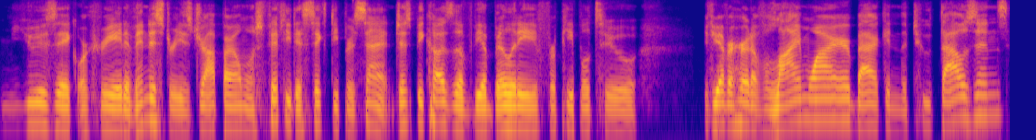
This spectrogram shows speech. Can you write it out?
music or creative industries dropped by almost 50 to 60% just because of the ability for people to if you ever heard of LimeWire back in the 2000s,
